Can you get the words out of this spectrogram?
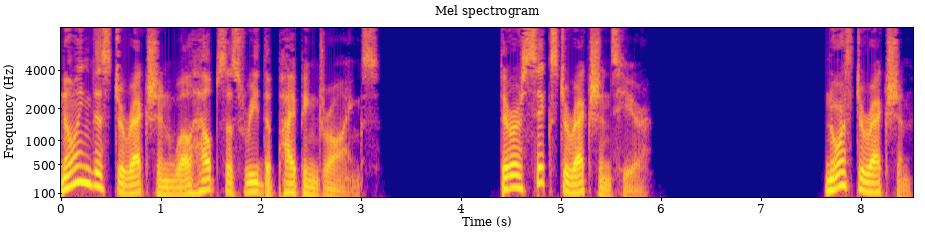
Knowing this direction well helps us read the piping drawings. There are six directions here. North direction.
